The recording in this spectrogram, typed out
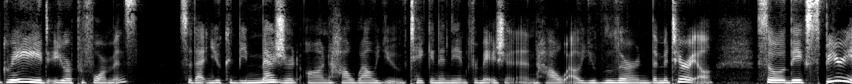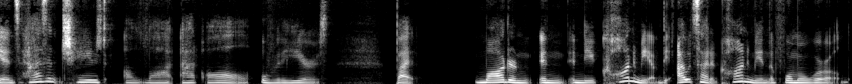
grade your performance so that you could be measured on how well you've taken in the information and how well you've learned the material. So the experience hasn't changed a lot at all over the years. But modern in, in the economy of the outside economy in the formal world,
